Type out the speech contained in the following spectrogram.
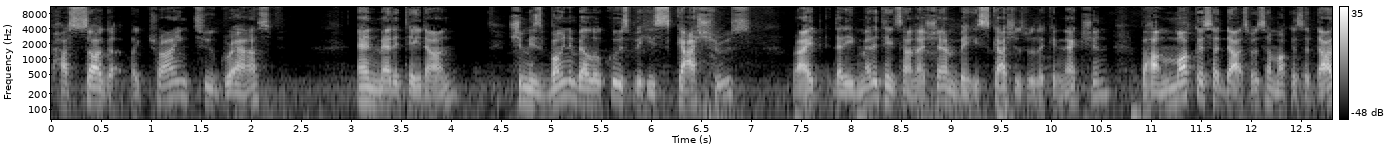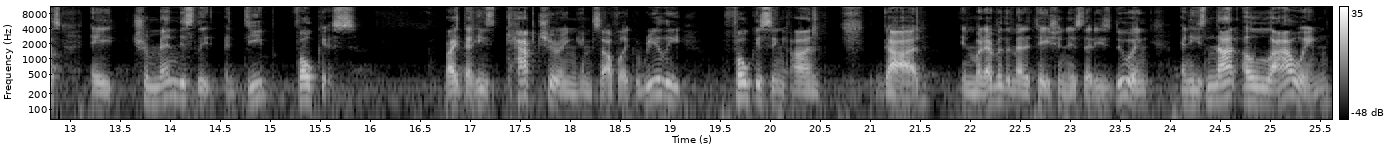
hasaga, like trying to grasp and meditate on. Shemizboinim belokus behiskashrus, right? That he meditates on Hashem behiskashrus with a connection. Bahamakas hadas. What's hamakas hadas? A tremendously deep focus, right? That he's capturing himself, like really focusing on God in whatever the meditation is that he's doing, and he's not allowing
